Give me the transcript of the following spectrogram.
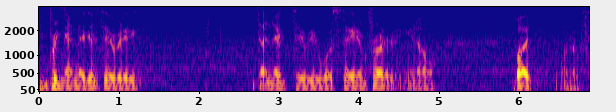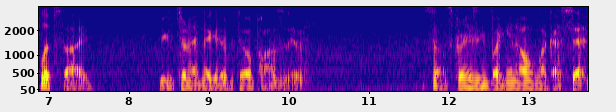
you bring that negativity, that negativity will stay in front of you, you know. But on the flip side, you can turn that negative to a positive. Sounds crazy, but you know, like I said,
